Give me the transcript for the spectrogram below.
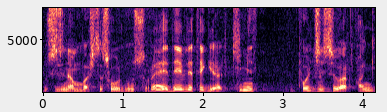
Bu sizin en başta sorduğunuz soru. E-Devlet'e girer. Kimin poliçesi var? Hangi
